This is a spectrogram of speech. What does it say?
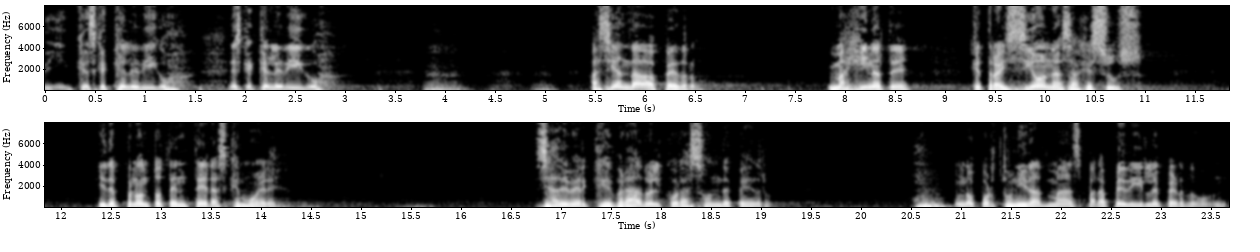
¿Y qué es que qué le digo? Es que qué le digo? Así andaba Pedro. Imagínate que traicionas a Jesús y de pronto te enteras que muere. Se ha de ver quebrado el corazón de Pedro una oportunidad más para pedirle perdón.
